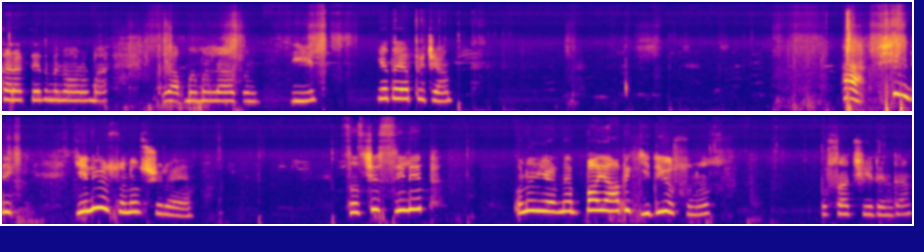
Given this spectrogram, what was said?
karakterimi normal yapmama lazım değil. Ya da yapacağım. Ha, şimdi geliyorsunuz şuraya. Saçı silip onun yerine bayağı bir gidiyorsunuz. Bu saç yerinden.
